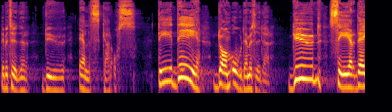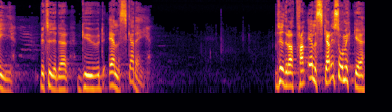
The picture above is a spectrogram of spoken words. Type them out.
Det betyder du älskar oss. Det är det de orden betyder. Gud ser dig betyder Gud älskar dig. Det betyder att han älskar dig så mycket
